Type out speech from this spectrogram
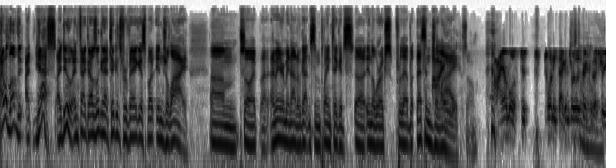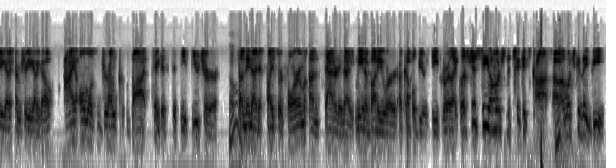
I would love to. I, yes, I do. In fact, I was looking at tickets for Vegas, but in July. Um, so I, I may or may not have gotten some plane tickets uh, in the works for that, but that's in July. so I almost just 20 seconds really quick because I'm sure you got I'm sure you got to go. I almost drunk bought tickets to see Future Oh. Sunday night at Fiserv Forum on Saturday night. Me and a buddy were a couple beers deep and we are like, let's just see how much the tickets cost. How, how much could they be?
